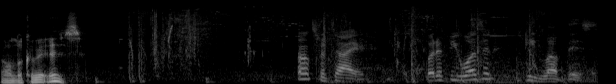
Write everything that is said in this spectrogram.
Oh, look who it is. Unc's retired. But if he wasn't, he'd love this.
